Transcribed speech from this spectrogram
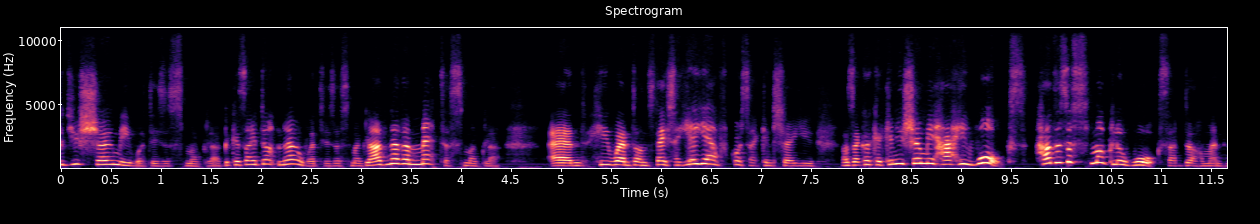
could you show me what is a smuggler? Because I don't know what is a smuggler. I've never met a smuggler. And he went on stage, said, Yeah, yeah, of course I can show you. I was like, Okay, can you show me how he walks? How does a smuggler walk, said Abdurrahman?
